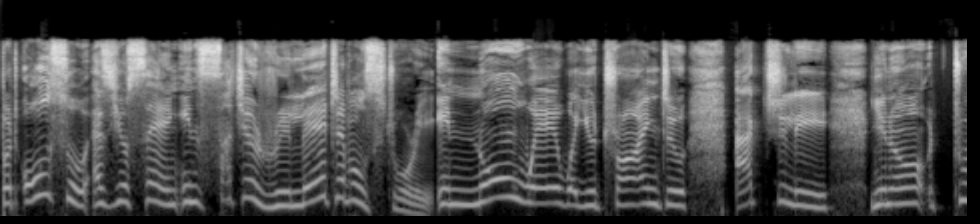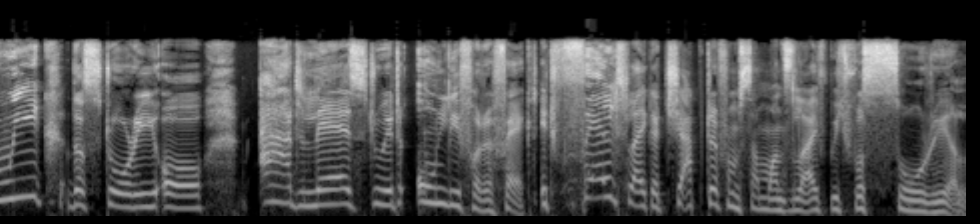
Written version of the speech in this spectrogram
but also, as you're saying, in such a relatable story. In no way were you trying to actually, you know, tweak the story or add layers to it only for effect. It felt like a chapter from someone's life which was so real.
